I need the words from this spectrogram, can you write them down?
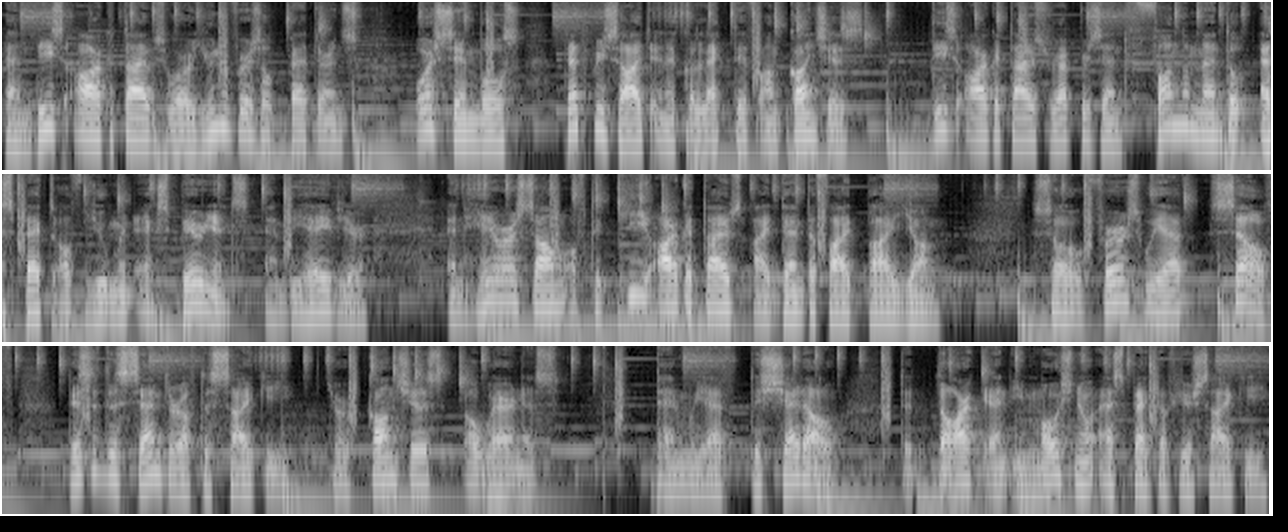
and these archetypes were universal patterns or symbols that reside in a collective unconscious. These archetypes represent fundamental aspects of human experience and behavior. And here are some of the key archetypes identified by Jung. So, first we have self. This is the center of the psyche, your conscious awareness. Then we have the shadow, the dark and emotional aspect of your psyche.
